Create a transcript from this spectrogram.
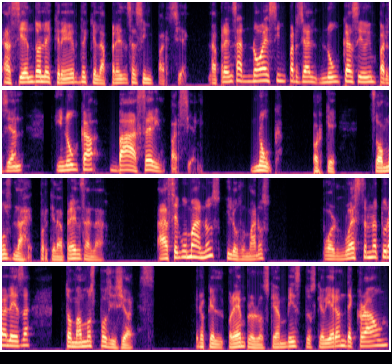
haciéndole creer de que la prensa es imparcial. La prensa no es imparcial, nunca ha sido imparcial y nunca va a ser imparcial. Nunca. Porque somos la, porque la prensa la hacen humanos y los humanos, por nuestra naturaleza, tomamos posiciones. Creo que, por ejemplo, los que han visto, los que vieron The Crown,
